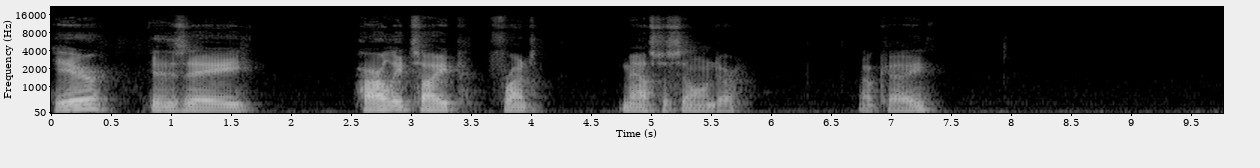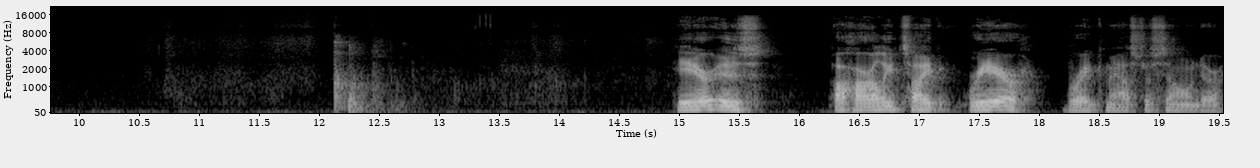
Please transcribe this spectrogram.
Here is a Harley type front master cylinder, okay? Here is a Harley type rear brake master cylinder.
